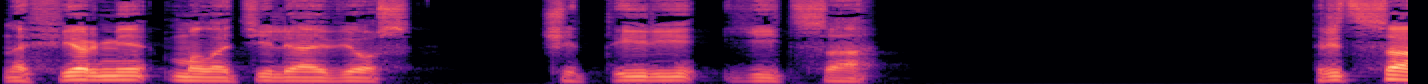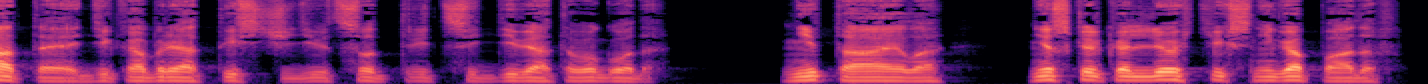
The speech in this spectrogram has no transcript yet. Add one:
На ферме молотили овес. Четыре яйца. 30 декабря 1939 года. Не таяло, несколько легких снегопадов.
